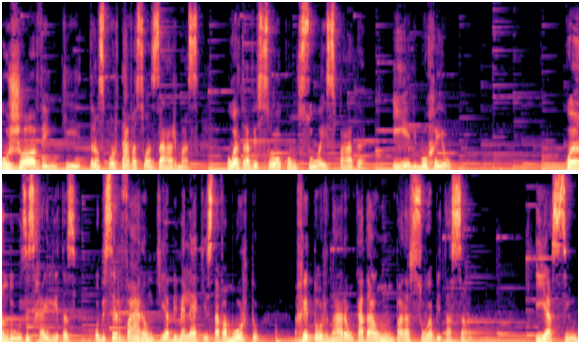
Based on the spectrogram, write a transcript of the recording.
o jovem que transportava suas armas o atravessou com sua espada e ele morreu. Quando os israelitas observaram que Abimeleque estava morto, retornaram cada um para sua habitação. E assim,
